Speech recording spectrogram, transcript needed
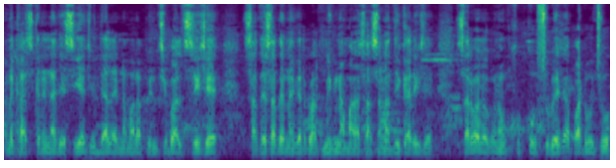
અને ખાસ કરીને આજે સીએચ વિદ્યાલયના અમારા પ્રિન્સિપાલ શ્રી છે, સાથે સાથે નગર પ્રાથમિકના અમારા શાસન અધિકારી છે. સર્વ લોકોને હું ખૂબ ખૂબ શુભેચ્છા પાઠવું છું.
